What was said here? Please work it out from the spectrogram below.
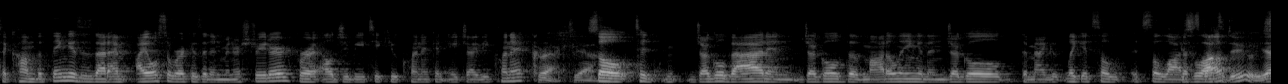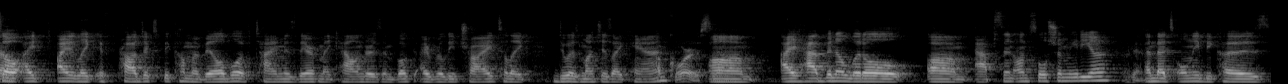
to come. The thing is, is that I'm, I also work as an administrator for an LGBTQ clinic and HIV clinic. Correct. Yeah. So to juggle that and juggle the modeling and then juggle the mag like it's a it's a lot It's of a stuff. lot to do, yeah. So I I like if projects become available, if time is there, if my calendar isn't booked, I really try to like do as much as I can. Of course, yeah. Um, I have been a little um, absent on social media, Okay. and that's only because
